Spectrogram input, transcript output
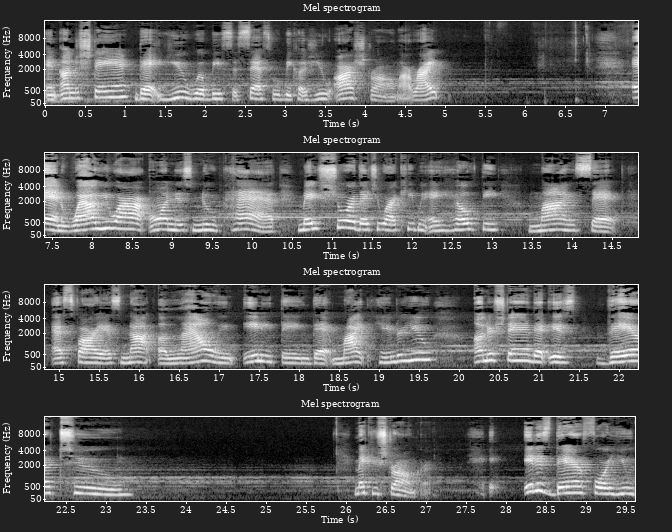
And understand that you will be successful because you are strong, all right? And while you are on this new path, make sure that you are keeping a healthy mindset as far as not allowing anything that might hinder you. Understand that it's there to make you stronger. It is there for you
